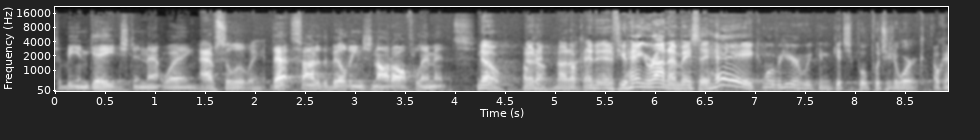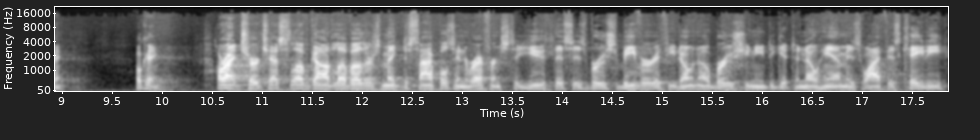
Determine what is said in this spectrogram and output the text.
to be engaged in that way. absolutely. That side of the building's not off limits. No, no, no, not. Okay. and, and if you hang around, I may say, "Hey, come over here, and we can get you, we'll put you to work." Okay. Okay. All right, church, that's love God, love others, make disciples in reference to youth. This is Bruce Beaver. If you don't know Bruce, you need to get to know him. His wife is Katie.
